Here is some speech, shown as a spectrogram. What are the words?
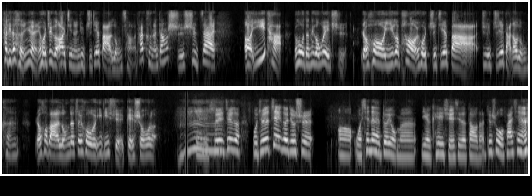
他离得很远，然后这个二技能就直接把龙抢了。他可能当时是在，呃一塔，然后的那个位置，然后一个炮，然后直接把就是直接打到龙坑。然后把龙的最后一滴血给收了，对，所以这个我觉得这个就是，呃，我现在的队友们也可以学习得到的，就是我发现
